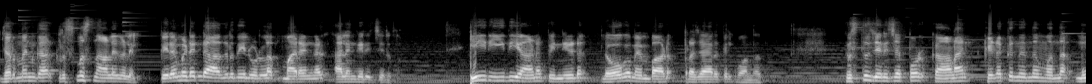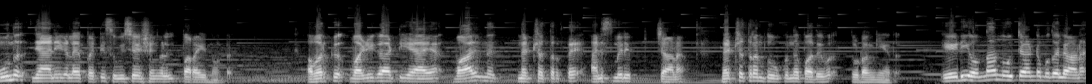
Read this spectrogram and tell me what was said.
ജർമ്മൻകാർ ക്രിസ്മസ് നാളുകളിൽ പിരമിഡിന്റെ ആകൃതിയിലുള്ള മരങ്ങൾ അലങ്കരിച്ചിരുന്നു. ഈ രീതിയാണ് പിന്നീട് ലോകമെമ്പാടും പ്രചാരത്തിൽ വന്നത്. ക്രിസ്തു ജനിച്ചപ്പോൾ കാണാൻ കിഴക്ക് നിന്നും വന്ന മൂന്ന് ജ്ഞാനികളെ പറ്റി സുവിശേഷങ്ങളിൽ പറയുന്നുണ്ട്. അവർക്ക് വഴികാട്ടിയായ വാൽ നക്ഷത്രത്തെ അനുസ്മരിച്ചാണ് നക്ഷത്രം തൂക്കുന്ന പതിവ് തുടങ്ങിയത്. എ ഡി ഒന്നാം നൂറ്റാണ്ട് മുതലാണ്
